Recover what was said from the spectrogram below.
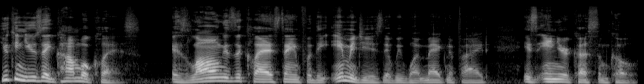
you can use a combo class, as long as the class name for the images that we want magnified is in your custom code.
